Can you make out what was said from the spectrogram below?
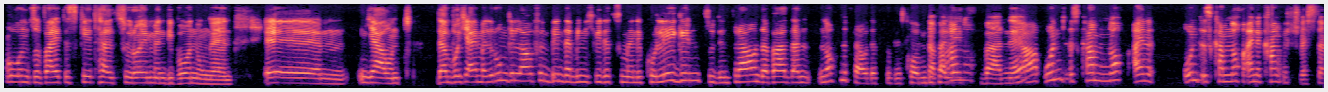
und soweit es geht halt zu räumen die Wohnungen. Ähm, ja und dann, wo ich einmal rumgelaufen bin, dann bin ich wieder zu meiner Kollegin, zu den Frauen. Da war dann noch eine Frau dazu gekommen, die Da war verletzt noch- war. Ne? Ja, und es kam noch eine und es kam noch eine Krankenschwester,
